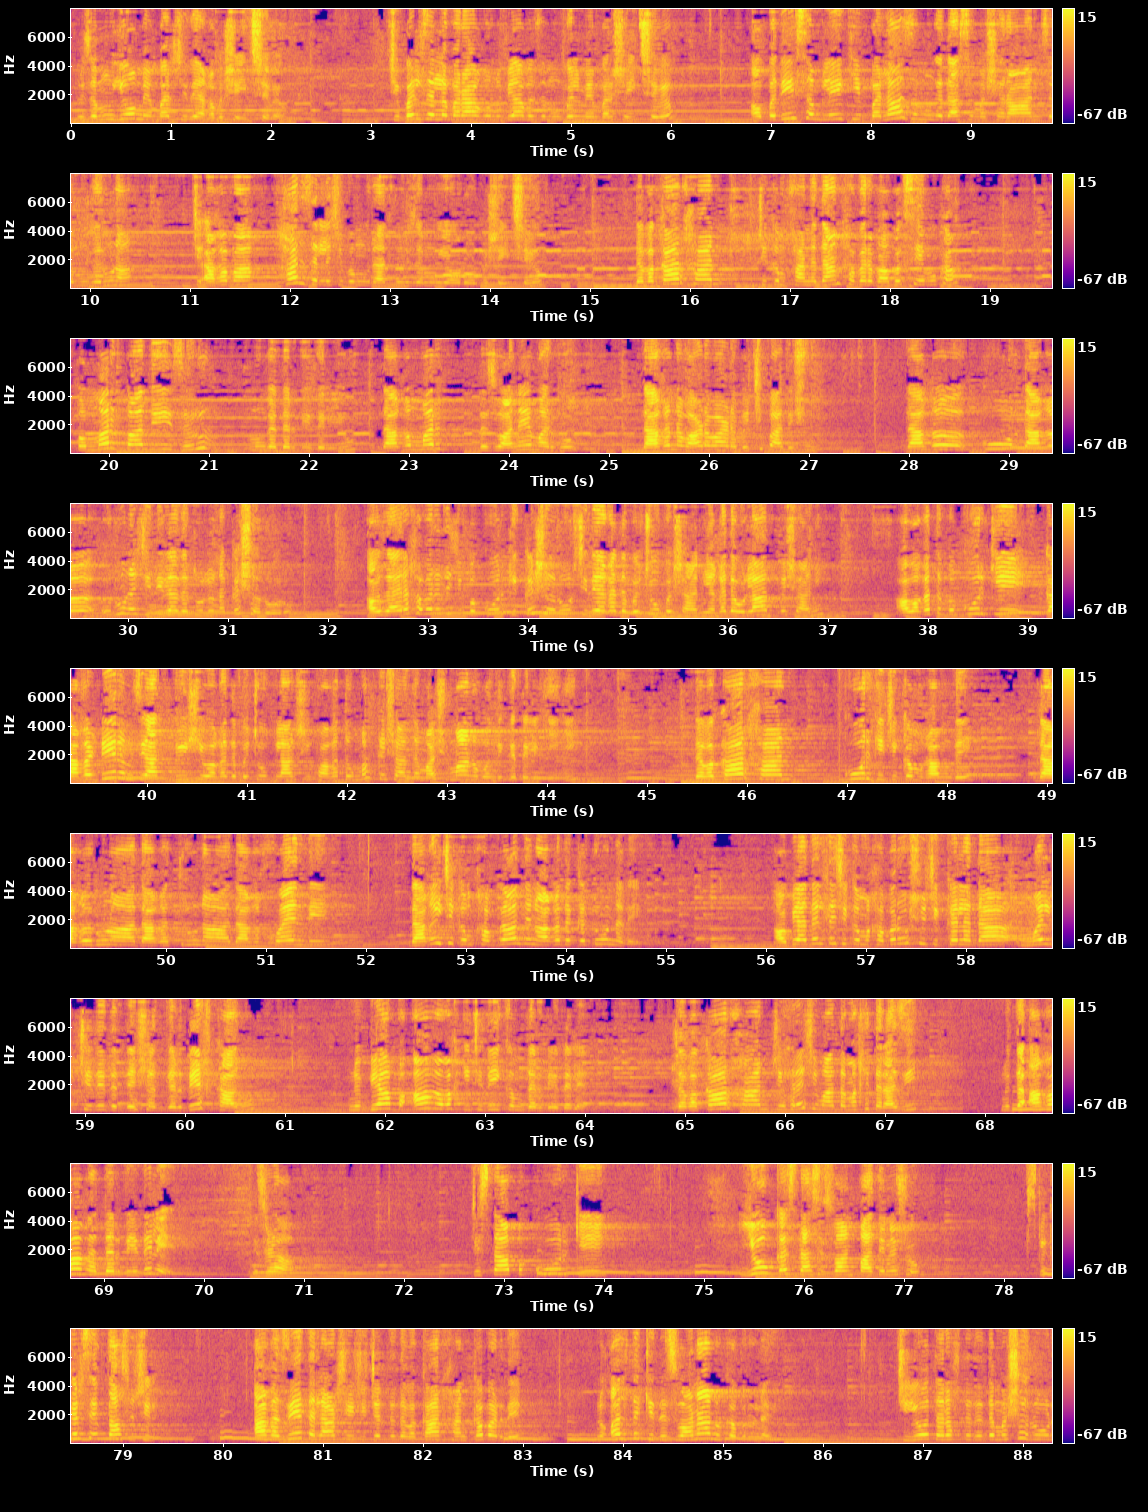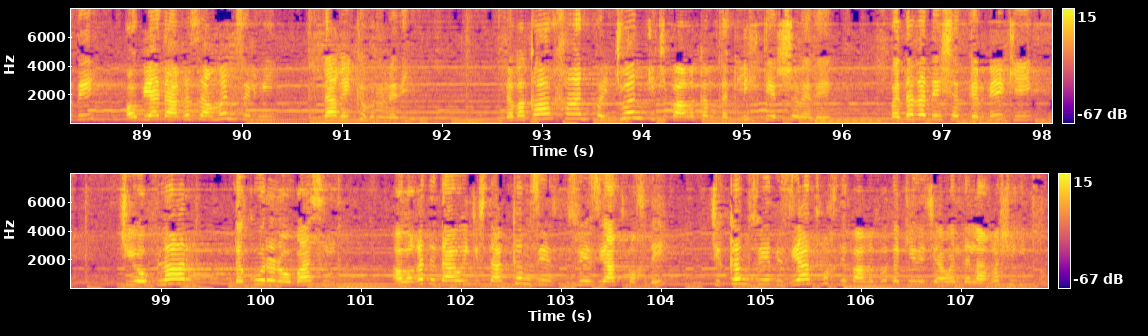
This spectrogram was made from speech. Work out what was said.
نو زمونږ یو ممبر چې دی هغه به شهید شوی و چې بل ځل به راغو نو بیا به زمونږ بل ممبر شهید شوی و او په دې اسمبلی کې بلا زمونږ داسې مشران زمونږ رونه چې هغه به هر ځل چې به مونږ راتلو زمونږ یو ورور به شهید شوی د وقار خان چې کوم خاندان خبره بابک صاحب وکړه په مرګ باندې ضرور مونږ دردېدل یو د هغه مرګ د ځوانۍ مرګ و د هغه نه واړه واړه بچي پاتې شو د هغه کور د هغه وروڼه چې دي دا د ټولو نه کشر ورور او ظاهره خبره ده چې په کور کې کشر ورور چې دی هغه د بچو په شان هغه د اولاد په شان او هغه ته په کور کې که هغه ډېر هم زیات لوی شي او هغه د بچو پلار شي خو هغه ته مخکې شان د ماشومانو غوندې کتل کېږي د وقار خان کور کې چې کوم غم دی د هغه روڼه د هغه ترونه د هغه خویندې د هغوی چې کوم خفګان دی نو هغه د کتو نه دی او بیا دلته چې کوم خبرو شو چې کله دا ملک چې دی د دهشتګردۍ ښکارو نو بیا په هغه وخت کې چې دی کوم دردېدلی د وقار خان چهره چې ماته مخې ته راځي نو د هغه هغه دردېدلی زړه چې ستا په کور کې یو کس داسې ځوان پاتې نه شو سپیکر صاحب تاسو چې هغه ځای ته لاړ شئ چې چېرته د وقار خان قبر دی نو هلته کې د ځوانانو قبرونه دي چې یو طرف ته د ده مشر ورور دی او بیا د هغه زامن زلمي د هغې قبرونه دي د وقار خان په ژوند کې چې په هغه کم تکلیف تیر شوی دی په دغه دهشتګردۍ کې چې یو پلار د کوره راوباسي او هغه ته دا وایي چې ستا کم زوی زیات خوښ دی چې کم زوی د زیات خوښ دی په هغه ګوته کېږي چې اول د لاغه شهید کړو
